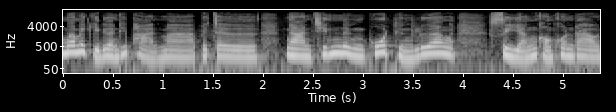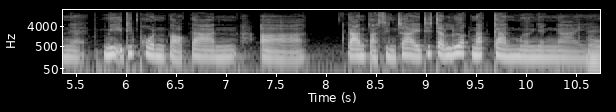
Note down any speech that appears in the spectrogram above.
เมื่อไม่กี่เดือนที่ผ่านมาไปเจองานชิ้นหนึ่งพูดถึงเรื่องเสียงของคนเราเนี่ยมีอิทธิพลต่อการอ่า การตัดสินใจที่จะเลือกนักการเมืองยังไงโอ้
